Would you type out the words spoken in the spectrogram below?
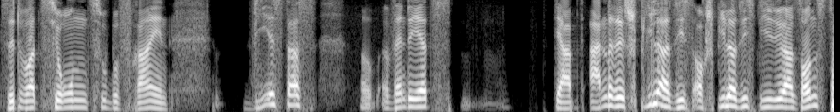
Situationen zu befreien. Wie ist das, äh, wenn du jetzt ja, andere Spieler siehst, auch Spieler siehst, die du ja sonst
